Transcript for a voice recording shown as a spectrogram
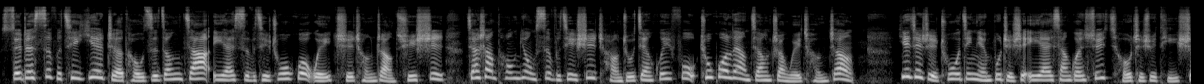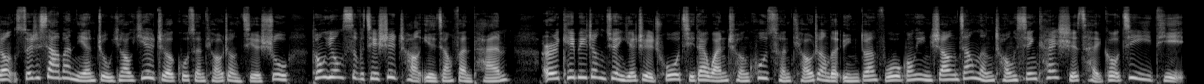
随着伺服器业者投资增加，AI 伺服器出货维持成长趋势，加上通用伺服器市场逐渐恢复，出货量将转为成长。业界指出，今年不只是 AI 相关需求持续提升，随着下半年主要业者库存调整结束，通用伺服器市场也将反弹。而 KB 证券也指出，期待完成库存调整的云端服务供应商将能重新开始采购记忆体。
